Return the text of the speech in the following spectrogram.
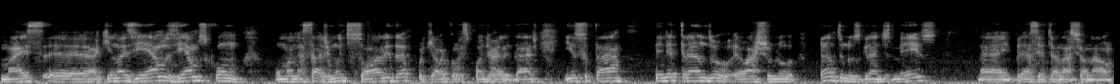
mas eh, aqui nós viemos, viemos com uma mensagem muito sólida, porque ela corresponde à realidade, e isso está penetrando, eu acho, no, tanto nos grandes meios, né, a imprensa internacional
